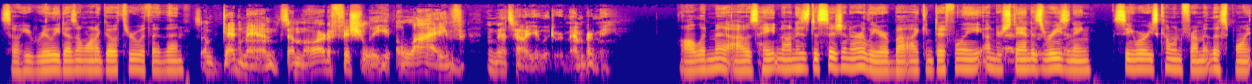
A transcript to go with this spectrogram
So he really doesn't want to go through with it then. Some dead man, some artificially alive. And that's how you would remember me. I'll admit I was hating on his decision earlier, but I can definitely understand his reasoning, see where he's coming from at this point.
